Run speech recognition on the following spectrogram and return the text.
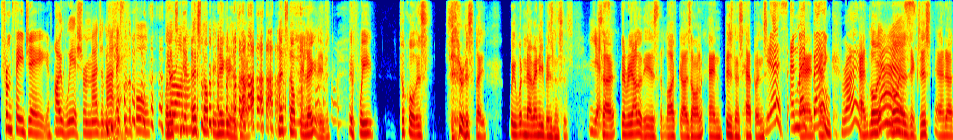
from Fiji. I wish, or imagine that next to the pool. Well, Your let's, Honour. let's not be negative. Though. let's not be negative. If we took all this seriously, we wouldn't have any businesses. Yes. So the reality is that life goes on and business happens, Yes, and make And- bank, right? and law- Yes. lawyers exist, and a,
